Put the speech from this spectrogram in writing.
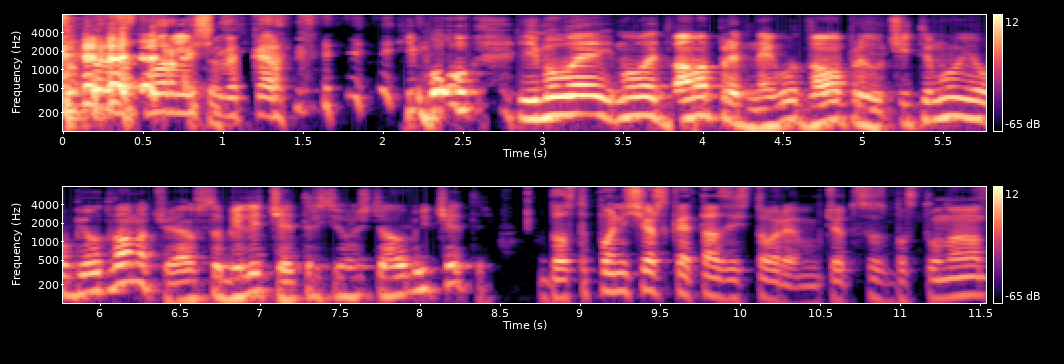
супер затвора ли ще ме вкарате? Имало, имало, е, имало е двама пред него, двама пред очите му и е убил двама човека. Ако са били четири, сигурно ще да убили четири. Доста панишерска е тази история. Момчето с бастуна.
